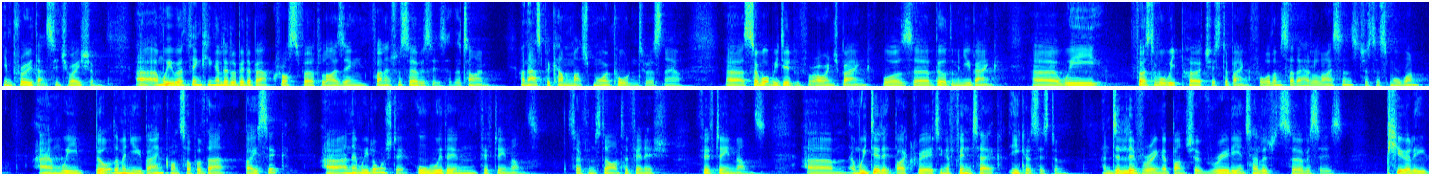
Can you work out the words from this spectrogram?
improve that situation? Uh, and we were thinking a little bit about cross-fertilizing financial services at the time, and that's become much more important to us now. Uh, so what we did for Orange Bank was uh, build them a new bank. Uh, we first of all we purchased a bank for them, so they had a license, just a small one, and we built them a new bank on top of that basic, uh, and then we launched it all within 15 months. So from start to finish, 15 months. Um, and we did it by creating a fintech ecosystem and delivering a bunch of really intelligent services purely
